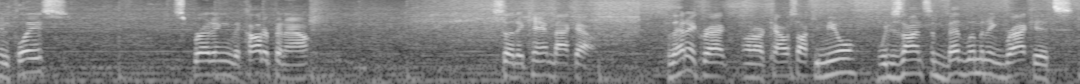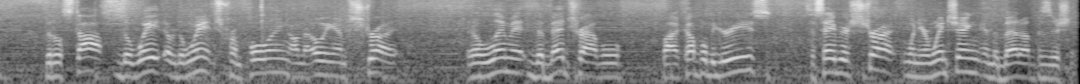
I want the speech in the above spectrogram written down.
in place, spreading the cotter pin out so that it can't back out. For the headache rack on our Kawasaki Mule, we designed some bed limiting brackets that'll stop the weight of the winch from pulling on the OEM strut. It'll limit the bed travel by a couple degrees to save your strut when you're winching in the bed up position.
